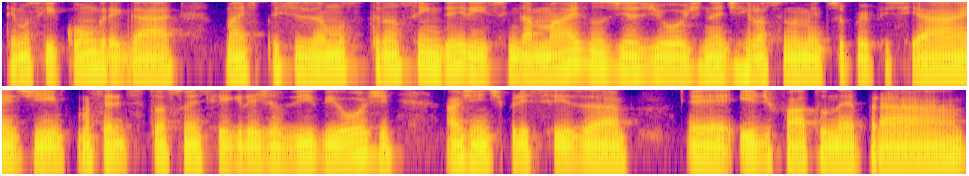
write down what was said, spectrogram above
Temos que congregar, mas precisamos transcender isso, ainda mais nos dias de hoje, né, de relacionamentos superficiais, de uma série de situações que a igreja vive hoje, a gente precisa é, ir de fato né, para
